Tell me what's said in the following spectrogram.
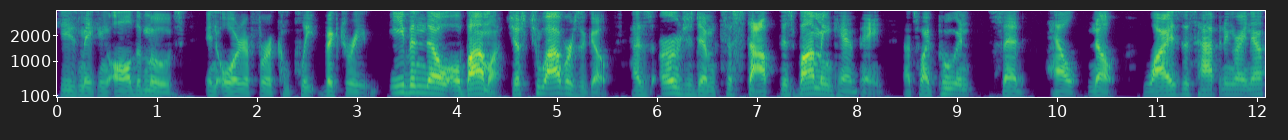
he's making all the moves in order for a complete victory, even though Obama, just two hours ago, has urged him to stop this bombing campaign. That's why Putin said, hell no. Why is this happening right now?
